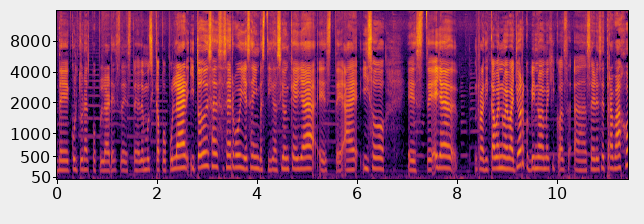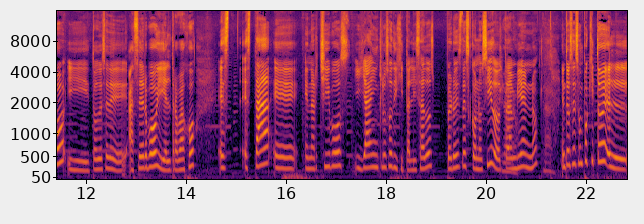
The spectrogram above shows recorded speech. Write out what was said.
de culturas populares este de música popular y todo ese acervo y esa investigación que ella este hizo este ella radicaba en Nueva York vino a México a, hacer ese trabajo y todo ese de acervo y el trabajo es- está eh, en archivos y ya incluso digitalizados pero es desconocido Claro. también no Claro. entonces, un poquito el-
